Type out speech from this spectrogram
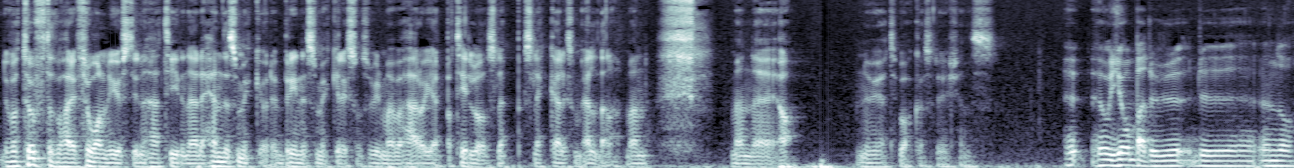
det var tufft att vara härifrån just i den här tiden när det händer så mycket och det brinner så mycket liksom, så vill man vara här och hjälpa till och släpp, släcka liksom, eldarna. Men, men eh, ja, nu är jag tillbaka så det känns Hur, hur jobbade du, du under,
